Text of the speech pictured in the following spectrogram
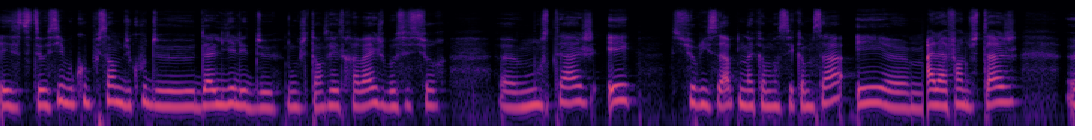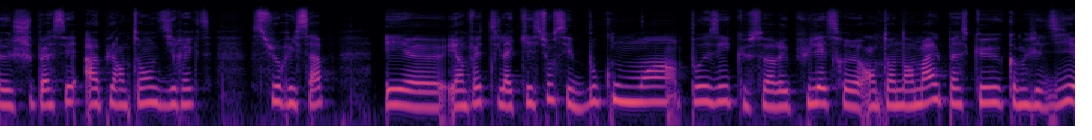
Et c'était aussi beaucoup plus simple, du coup, d'allier les deux. Donc, j'étais en télétravail, je bossais sur euh, mon stage et sur ISAP. On a commencé comme ça. Et euh, à la fin du stage, euh, je suis passée à plein temps, direct, sur ISAP. Et, et en fait, la question s'est beaucoup moins posée que ça aurait pu l'être en temps normal parce que, comme j'ai dit,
